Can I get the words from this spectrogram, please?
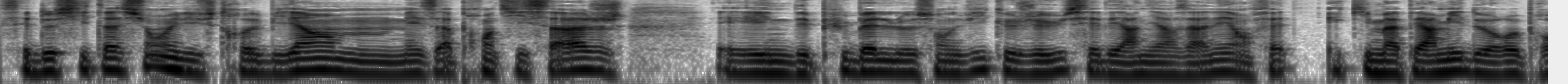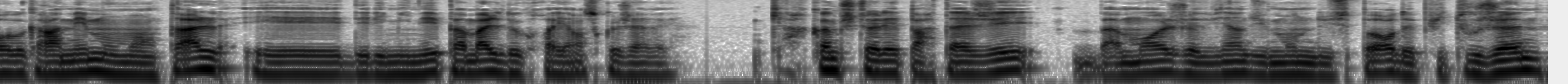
Ces deux citations illustrent bien mes apprentissages et une des plus belles leçons de vie que j'ai eues ces dernières années en fait, et qui m'a permis de reprogrammer mon mental et d'éliminer pas mal de croyances que j'avais. Car comme je te l'ai partagé, bah moi je viens du monde du sport depuis tout jeune,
